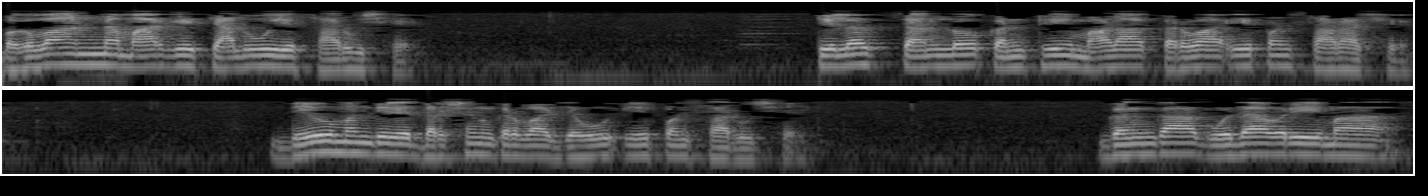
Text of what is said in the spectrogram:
ભગવાનના માર્ગે ચાલવું એ સારું છે. તિલક, ચાંદલો, કંઠી, માળા કરવા એ પણ સારા છે. દેવ મંદિરે દર્શન કરવા જવું એ પણ સારું છે. ગંગા ગોદાવરીમાં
